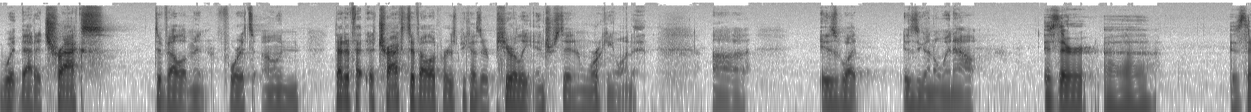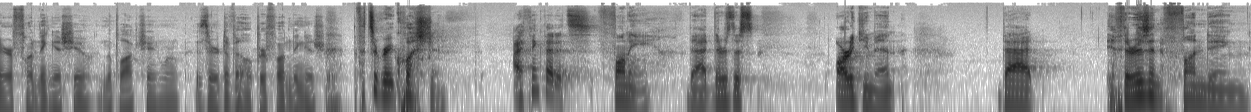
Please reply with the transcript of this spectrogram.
with, that attracts development for its own that attracts developers because they're purely interested in working on it uh, is what is going to win out. Is there uh, is there a funding issue in the blockchain world? Is there a developer funding issue? That's a great question. I think that it's funny that there's this argument that if there isn't funding,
